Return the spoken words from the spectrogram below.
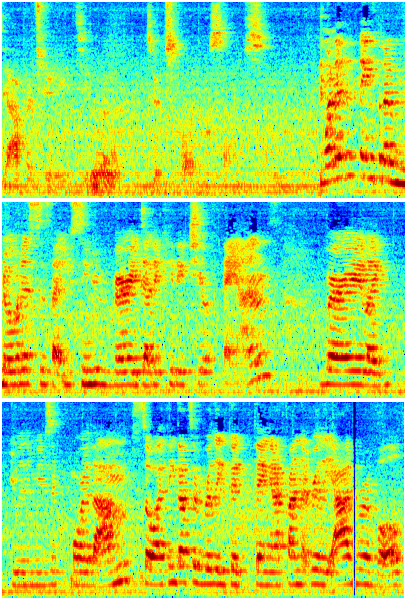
the opportunity to uh, to explore themselves. So. One of the things that I've noticed is that you seem to be very dedicated to your fans, very like doing the music for them. So I think that's a really good thing, and I find that really admirable.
